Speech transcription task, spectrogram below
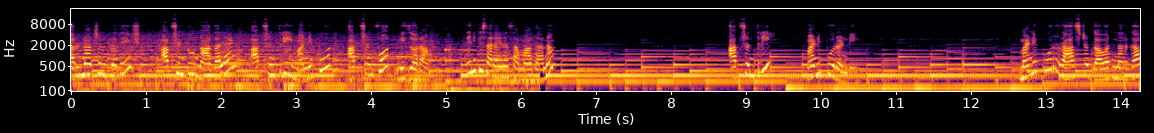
Arunachal Pradesh option two Nagaland option three Manipur option four Mizoram. దీనికి సరైన సమాధానం? ఆప్షన్ త్రీ మణిపూర్ అండి. మణిపూర్ రాష్ట్ర గవర్నర్గా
